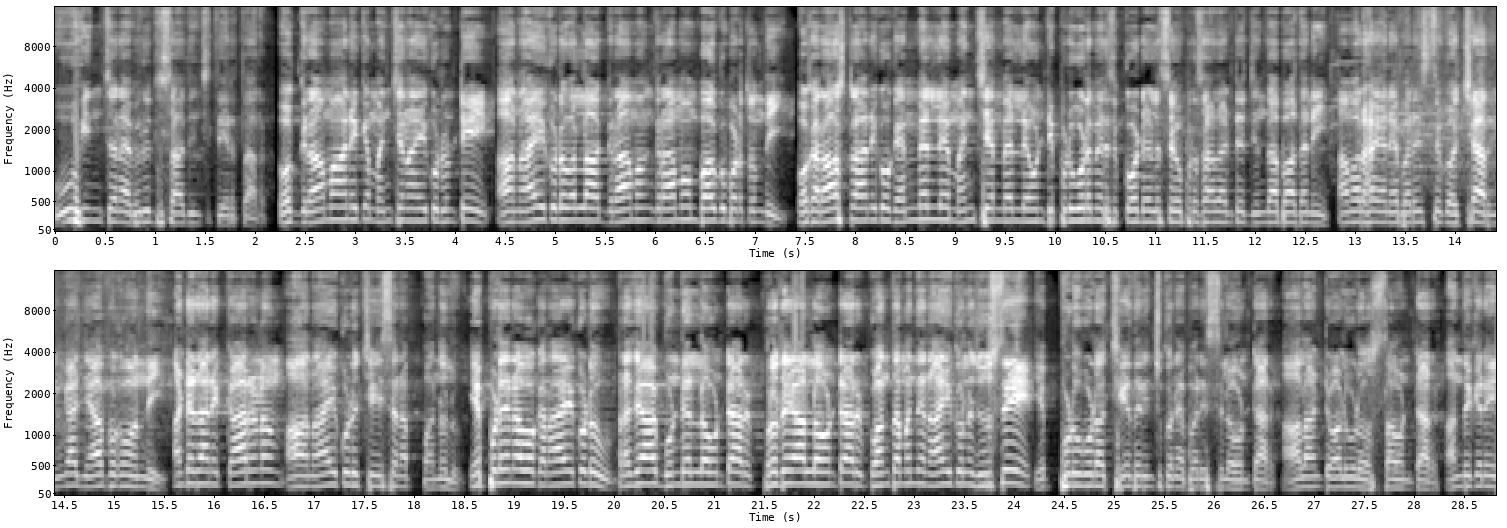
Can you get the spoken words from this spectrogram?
ఊహించని అభివృద్ధి సాధించి తీరుతారు. ఒక గ్రామానికి మంచి నాయకుడు ఉంటే ఆ నాయకుడు వల్ల గ్రామం గ్రామం బాగుపడుతుంది. ఒక రాష్ట్రానికి ఒక ఎమ్మెల్యే మంచి ఎమ్మెల్యే ఉంటే ఇప్పుడు కూడా మీరు కోడెల శివప్రసాద్ అంటే జిందాబాద్ అని అమర్హయ్ అనే పరిస్థితికి వచ్చారు. ఇంకా జ్ఞాపకం ఉంది. అంటే దానికి కారణం ఆ నాయకుడు చేసిన పనులు. ఎప్పుడైనా ఒక నాయకుడు ప్రజా గుండెల్లో ఉంటారు హృదయాల్లో ఉంటారు. కొంతమంది నాయకులను చూస్తే ఎప్పుడు కూడా చేదరించుకునే పరిస్థితిలో ఉంటారు. అలాంటి వాళ్ళు కూడా వస్తూ ఉంటారు. అందుకని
